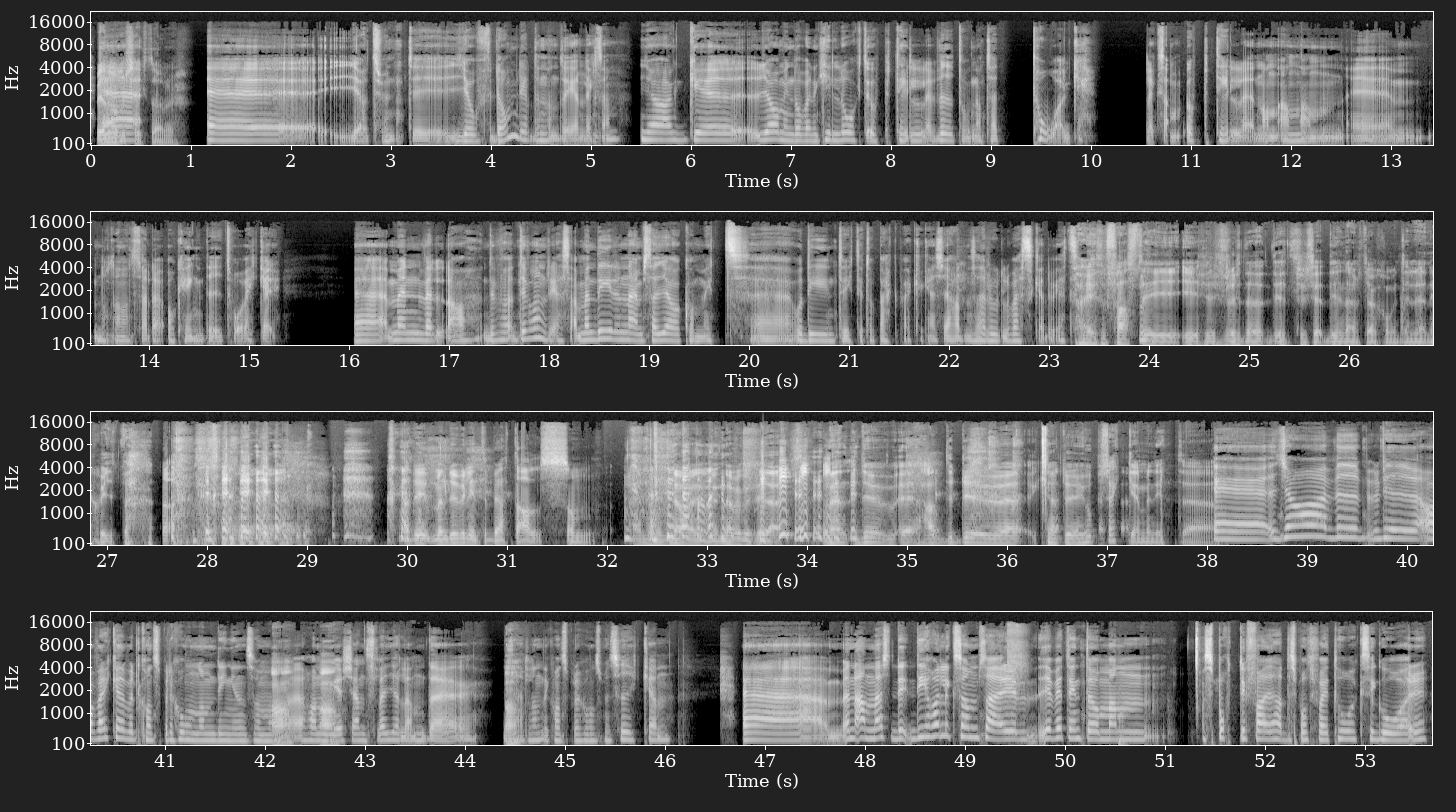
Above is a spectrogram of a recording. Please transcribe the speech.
Blev det någon musik då eller? Eh, jag tror inte, jo för dem blev det någon del liksom. Jag, eh, jag och min dåvarande kille åkte upp till, vi tog något här tåg. Liksom, upp till någon annan, eh, något annat ställe och hängde i två veckor. Eh, men väl, ja, det var, det var en resa. Men det är det närmsta jag har kommit. Eh, och det är ju inte riktigt att backpacka kanske. Jag hade en sån här rullväska du vet. Jag är så fast i, i det, det, är närmast jag har kommit till en energita. Ja, du, men du vill inte berätta alls? Som... Nej, men Nu har vi- nu har vi gått vidare. Men du, eh, hade du, knöt du ihop säcken med ditt... eh, Eh, ja, vi, vi avverkade väl konspiration om det är ingen som Ja, har, har någon ja. mer känsla gällande, Ja. gällande konspirationsmusiken. Eh, men annars, det, det har liksom så här, jag vet inte om man Spotify hade Spotify Talks igår.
